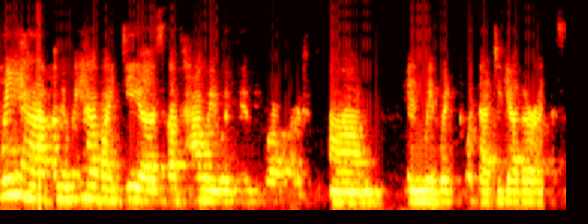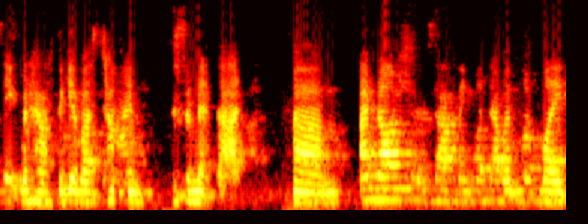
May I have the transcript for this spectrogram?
we have, I mean, we have ideas of how we would move forward. Um, and we would put that together and the state would have to give us time to submit that. Um, I'm not sure exactly what that would look like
